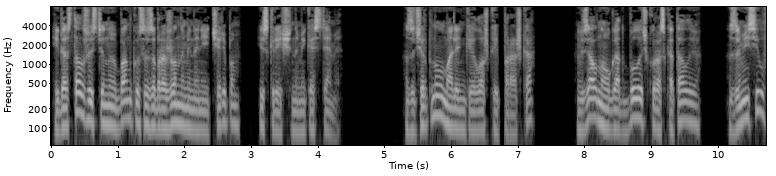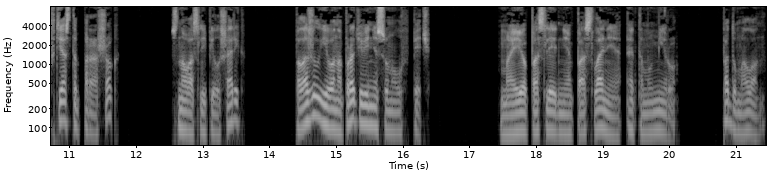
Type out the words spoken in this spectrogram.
и достал жестяную банку с изображенными на ней черепом и скрещенными костями. Зачерпнул маленькой ложкой порошка, взял наугад булочку, раскатал ее, замесил в тесто порошок, снова слепил шарик, положил его на противень и сунул в печь. «Мое последнее послание этому миру», — подумал он.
